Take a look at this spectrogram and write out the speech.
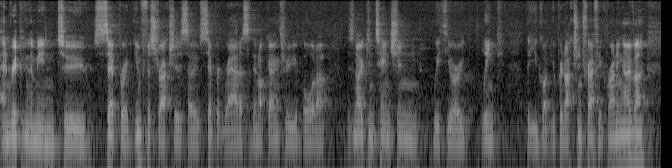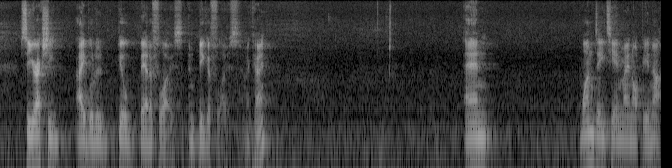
and ripping them into separate infrastructures, so separate routers, so they're not going through your border. There's no contention with your link that you've got your production traffic running over. So you're actually able to build better flows and bigger flows, okay? And one DTN may not be enough.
